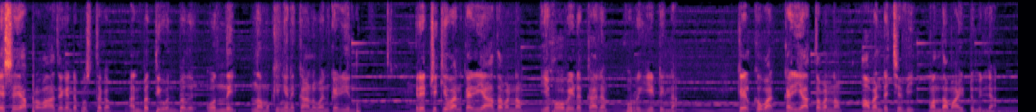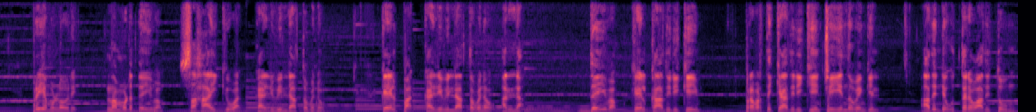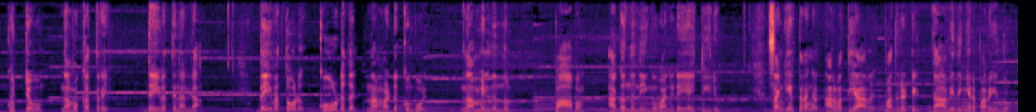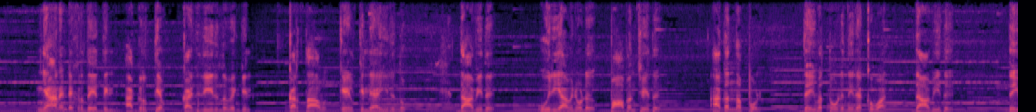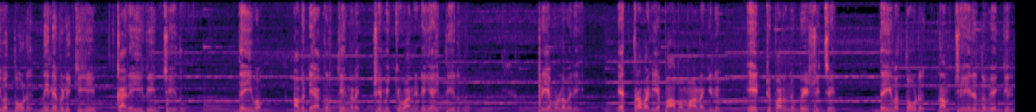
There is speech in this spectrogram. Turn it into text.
യശയാ പ്രവാചകന്റെ പുസ്തകം അൻപത്തി ഒൻപത് ഒന്നിൽ നമുക്കിങ്ങനെ കാണുവാൻ കഴിയുന്നു. രക്ഷിക്കുവാൻ കഴിയാത്ത വണ്ണം യഹോവയുടെ കരം കുറുകിയിട്ടില്ല. കേൾക്കുവാൻ കഴിയാത്ത വണ്ണം അവന്റെ ചെവി മന്ദമായിട്ടുമില്ല. പ്രിയമുള്ളവരെ നമ്മുടെ ദൈവം സഹായിക്കുവാൻ കഴിവില്ലാത്തവനോ കേൾപ്പാൻ കഴിവില്ലാത്തവനോ അല്ല. ദൈവം കേൾക്കാതിരിക്കുകയും പ്രവർത്തിക്കാതിരിക്കുകയും ചെയ്യുന്നുവെങ്കിൽ അതിന്റെ ഉത്തരവാദിത്വവും കുറ്റവും നമുക്കത്രേ ദൈവത്തിനല്ല. ദൈവത്തോട് കൂടുതൽ നാം അടുക്കുമ്പോൾ നമ്മിൽ നിന്നും പാപം അകന്നു നീങ്ങുവാനിടയായി തീരും സങ്കീർത്തനങ്ങൾ അറുപത്തിയാറ് പതിനെട്ടിൽ ദാവിദ് ഇങ്ങനെ പറയുന്നു ഞാൻ എന്റെ ഹൃദയത്തിൽ അകൃത്യം കരുതിയിരുന്നുവെങ്കിൽ കർത്താവ് കേൾക്കില്ലായിരുന്നു. ദാവീദ് ഊരിയാവിനോട് പാപം ചെയ്ത് അകന്നപ്പോൾ ദൈവത്തോട് നിരക്കുവാൻ ദാവീദ് ദൈവത്തോട് നിലവിളിക്കുകയും കരയുകയും ചെയ്തു. ദൈവം അവന്റെ അകൃത്യങ്ങളെ ക്ഷമിക്കുവാനിടയായിത്തീരുന്നു. പ്രിയമുള്ളവരെ എത്ര വലിയ പാപമാണെങ്കിലും ഏറ്റുപറഞ്ഞുപേക്ഷിച്ച് ദൈവത്തോട് നാം ചേരുന്നുവെങ്കിൽ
